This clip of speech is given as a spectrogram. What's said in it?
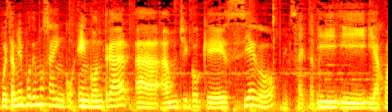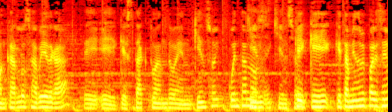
pues también podemos a enco- encontrar a, a un chico que es ciego Exactamente. y, y- y a Juan Carlos Saavedra, eh, eh, que está actuando en ¿Quién soy? Cuéntanos. ¿Quién- quién soy? Que, que, que también me parece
